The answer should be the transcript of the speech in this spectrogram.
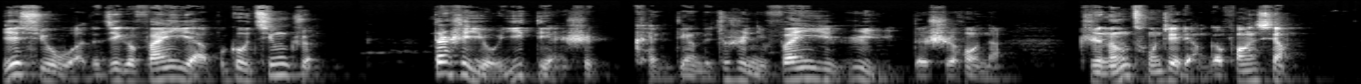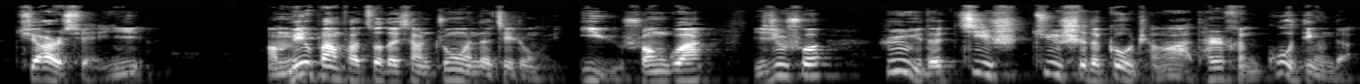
也许我的这个翻译啊不够精准， 但是有一点是肯定的，就是你翻译日语的时候呢，只能从这两个方向去二选一啊，没有办法做到像中文的这种一语双关。也就是说，日语的句式句式的构成啊，它是很固定的，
